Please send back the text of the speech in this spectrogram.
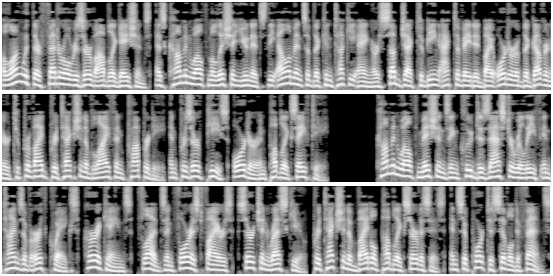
Along with their Federal Reserve obligations, as Commonwealth militia units the elements of the Kentucky ANG are subject to being activated by order of the Governor to provide protection of life and property, and preserve peace, order and public safety. Commonwealth missions include disaster relief in times of earthquakes, hurricanes, floods and forest fires, search and rescue, protection of vital public services, and support to civil defense.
